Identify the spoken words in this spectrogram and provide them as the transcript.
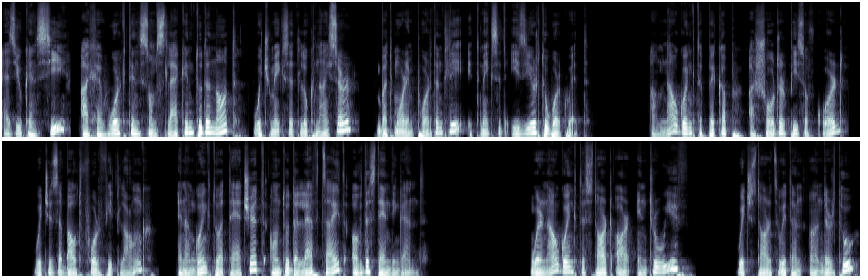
As you can see, I have worked in some slack into the knot, which makes it look nicer, but more importantly, it makes it easier to work with. I'm now going to pick up a shorter piece of cord, which is about 4 feet long, and I'm going to attach it onto the left side of the standing end. We're now going to start our interweave, which starts with an under 2,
